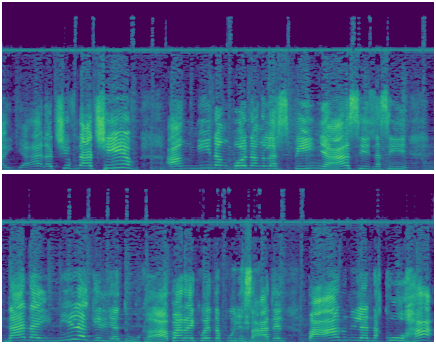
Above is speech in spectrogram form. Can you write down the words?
ayan, achieve na achieve ang ninang po ng Las Piñas, si, na si Nanay Nila Gelyaduga para ikwenta po niya sa atin paano nila nakuha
